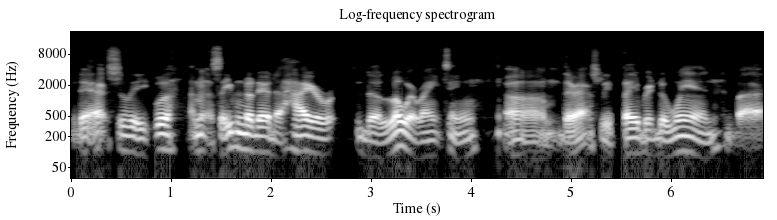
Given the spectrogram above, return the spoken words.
they're actually well. I mean, so even though they're the higher, the lower ranked team, um, they're actually favored to win by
